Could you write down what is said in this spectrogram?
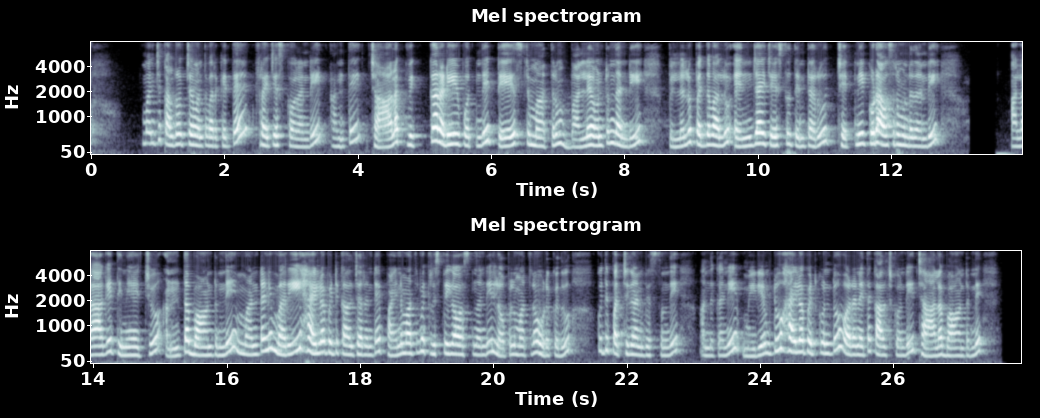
మంచి కలర్ వచ్చేంత వరకు అయితే ఫ్రై చేసుకోవాలండి. అంతే చాలా క్విక్గా రెడీ అయిపోతుంది. టేస్ట్ మాత్రం భలే ఉంటుందండి. పిల్లలు పెద్దవాళ్ళు ఎంజాయ్ చేస్తూ తింటారు. చట్నీ కూడా అవసరం ఉండదండి. అలాగే తినేయచ్చు. అంత బాగుంటుంది. మంటని మరీ హైలో పెట్టి కాల్చారంటే పైన మాత్రమే క్రిస్పీగా వస్తుందండి. లోపల మాత్రం ఉడకదు. కొద్ది పచ్చిగా అనిపిస్తుంది. అందుకని మీడియం టు హైలో పెట్టుకుంటూ వడనైతే కాల్చుకోండి. చాలా బాగుంటుంది.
